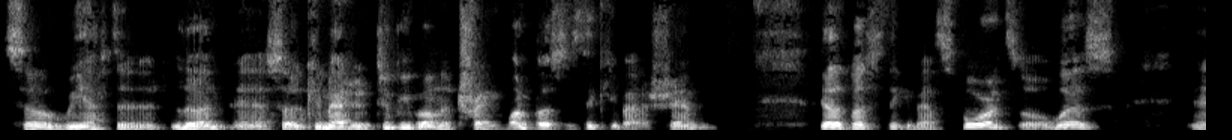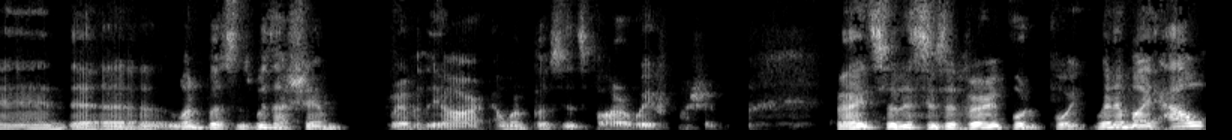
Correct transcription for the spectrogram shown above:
So we have to learn. Uh, so you can imagine two people on a train. One person's thinking about Hashem, the other person's thinking about sports or worse, and uh, one person's with Hashem wherever they are, and one person is far away from Hashem. Right. So this is a very important point. When am I? How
